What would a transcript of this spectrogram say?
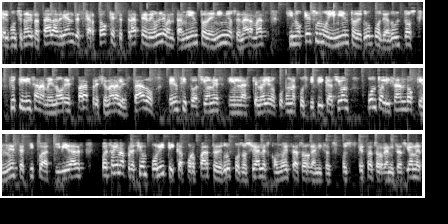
El funcionario estatal Adrián descartó que se trate de un levantamiento de niños en armas, sino que es un movimiento de grupos de adultos que utilizan a menores para presionar al Estado en situaciones en las que no hay una justificación, puntualizando que en este tipo de actividades pues hay una presión política por parte de grupos sociales como estas organizaciones, pues, estas organizaciones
